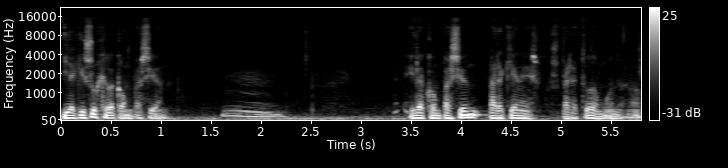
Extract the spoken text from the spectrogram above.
Y aquí surge la compasión. Mm. ¿Y la compasión para quién es? Pues para todo el mundo, ¿no? O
